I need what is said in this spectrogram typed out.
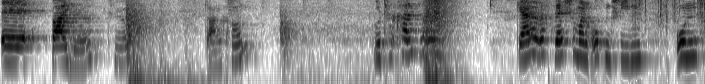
Äh, beide Türen. Danke. Gut, da kannst du uns gerne das Blech schon mal in den Ofen schieben und. Nicht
